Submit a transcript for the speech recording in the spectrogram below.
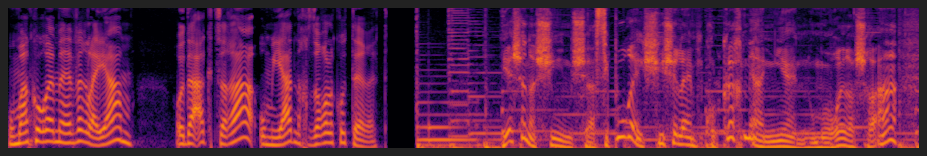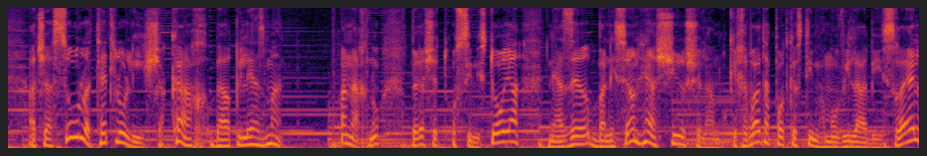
ומה קורה מעבר לים? הודעה קצרה ומיד נחזור לכותרת. יש אנשים שהסיפור האישי שלהם כל כך מעניין ומעורר השראה, עד שאסור לתת לו להישכח בערפילי הזמן. אנחנו, ברשת עושים היסטוריה, נעזר בניסיון העשיר שלנו כחברת הפודקאסטים המובילה בישראל,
